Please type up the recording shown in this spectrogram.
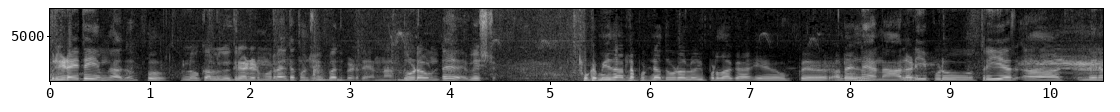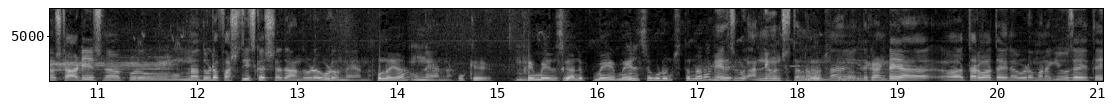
బ్రీడ్ అయితే ఏం కాదు. లోకల్ గ్రేడెడ్ ముర్ర అయితే కొంచెం ఇబ్బంది పెడతాయి అన్న. దూడ ఉంటే బెస్ట్ ఒక మీ దాంట్లో పుట్టిన దూడలు ఇప్పటిదాకా అంటే ఆల్రెడీ ఇప్పుడు త్రీ ఇయర్స్ నేను స్టార్ట్ చేసినప్పుడు ఉన్న దూడ ఫస్ట్ తీసుకొచ్చిన దాని దూడ కూడా ఉన్నాయన్న ఉన్నాయా? ఉన్నాయన్న ఓకే. ఫీమేల్స్ కానీ మేల్స్ కూడా ఉంచుతున్నారా? మేల్స్ కూడా అన్ని ఉంచుతున్నాం అన్న ఎందుకంటే తర్వాత అయినా కూడా మనకి యూజ్ అయితే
